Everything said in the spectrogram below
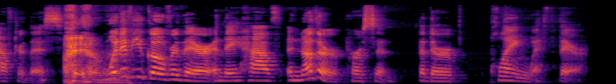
after this, I am what if you go over there and they have another person that they're playing with there?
